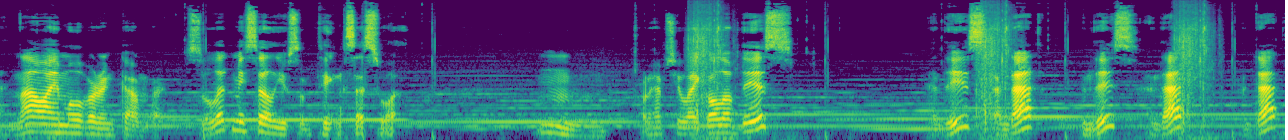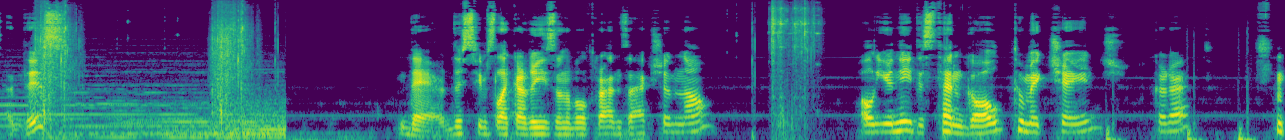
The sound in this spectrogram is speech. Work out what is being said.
And now I'm over encumbered, so let me sell you some things as well. Hmm. Perhaps you like all of this? And this, and that, and this, and that, and that, and this. There, this seems like a reasonable transaction, no? All you need is 10 gold to make change, correct?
